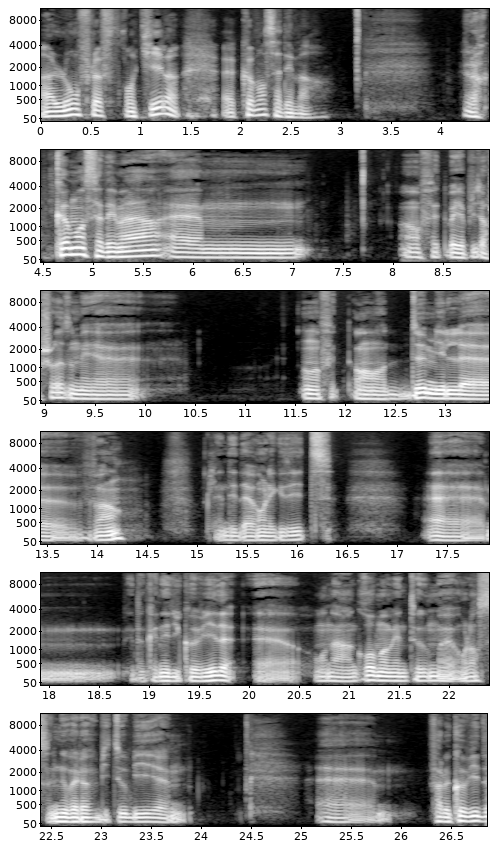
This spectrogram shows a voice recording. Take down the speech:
un long fleuve tranquille. Euh, comment ça démarre? Alors, comment ça démarre? Euh, En fait, bah, il y a plusieurs choses, mais euh, en fait, en 2020, donc l'année d'avant l'exit, euh, donc année du Covid, euh, on a un gros momentum. On lance une nouvelle offre B2B. euh, euh, Enfin, le Covid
